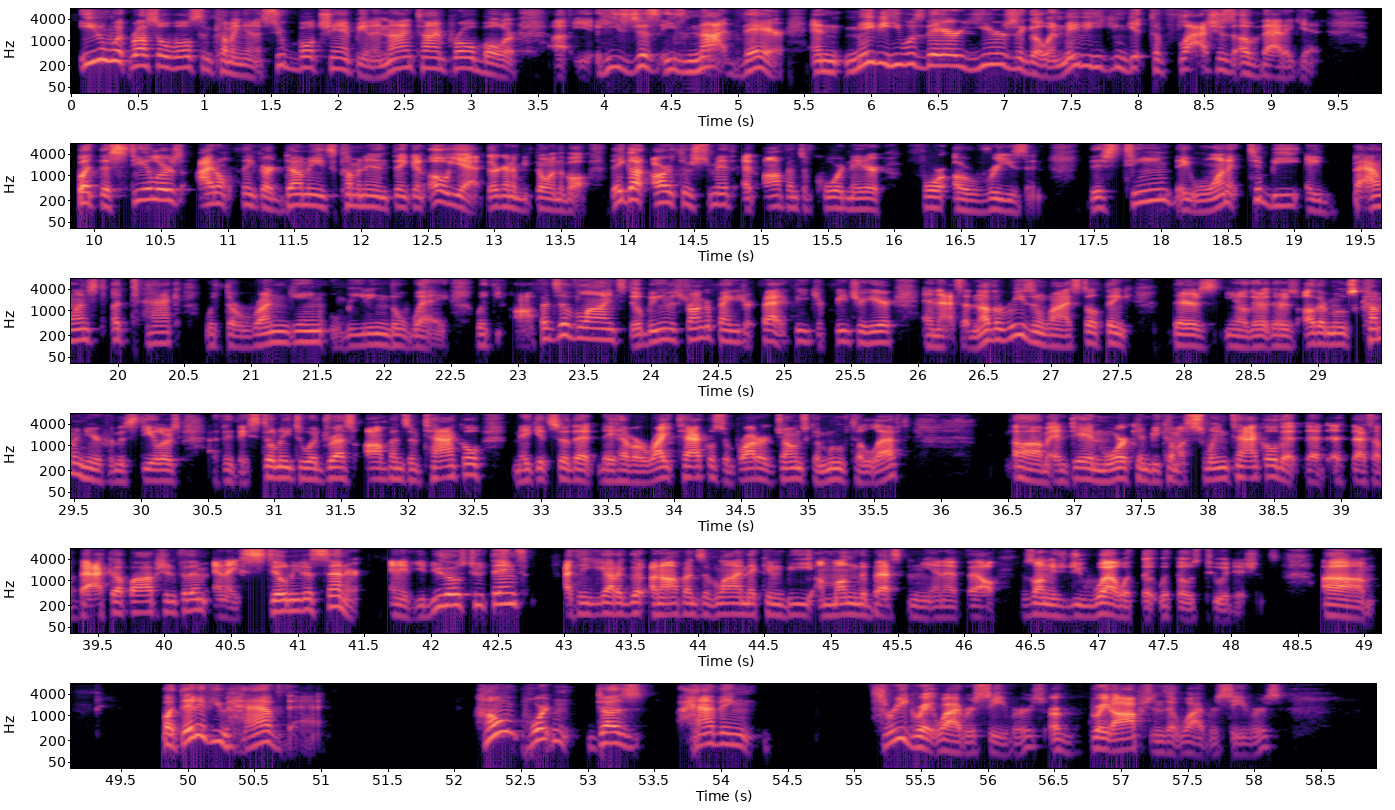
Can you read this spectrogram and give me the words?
even with Russell Wilson coming in, a Super Bowl champion, a nine time Pro Bowler, uh, he's just, he's not there. And maybe he was there years ago, and maybe he can get to flashes of that again. But the Steelers, I don't think are dummies coming in and thinking, oh, yeah, they're going to be throwing the ball. They got Arthur Smith at offensive coordinator for a reason. This team, they want it to be a balanced attack with the run game leading the way, with the offensive line still being the stronger feature, feature, feature here. And that's another reason why I still think there's, you know, there, there's other moves coming here from the Steelers. I think they still need to address offensive tackle, make it so that they have a right tackle so Broderick Jones can move to left um, and Dan Moore can become a swing tackle that, that that's a backup option for them, and they still need a center. And if you do those two things, I think you got a good an offensive line that can be among the best in the NFL as long as you do well with the, with those two additions. Um, but then if you have that, how important does having three great wide receivers or great options at wide receivers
